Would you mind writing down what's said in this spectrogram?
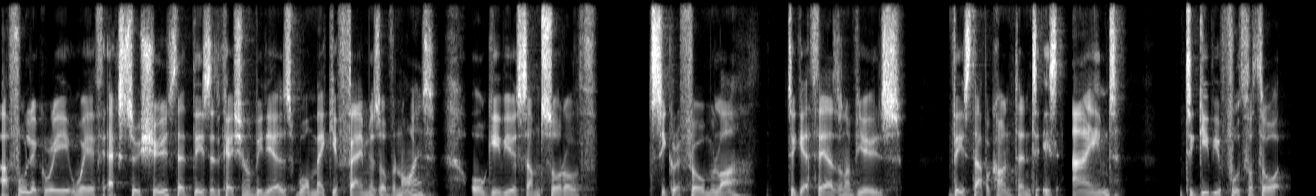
I fully agree with X2 Shoes that these educational videos won't make you famous overnight or give you some sort of secret formula to get thousands of views. This type of content is aimed to give you food for thought.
